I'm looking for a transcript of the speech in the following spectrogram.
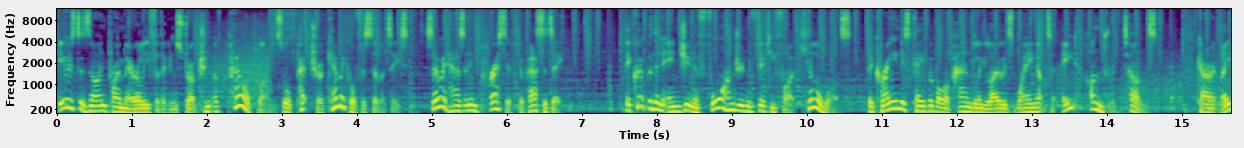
It was designed primarily for the construction of power plants or petrochemical facilities, so it has an impressive capacity. Equipped with an engine of 455 kilowatts, the crane is capable of handling loads weighing up to 800 tons. Currently,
